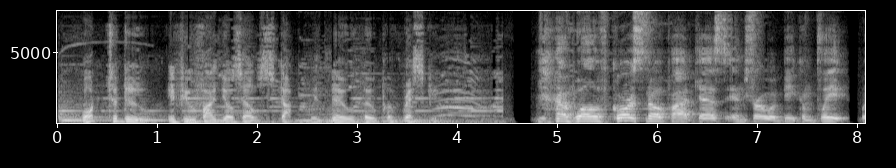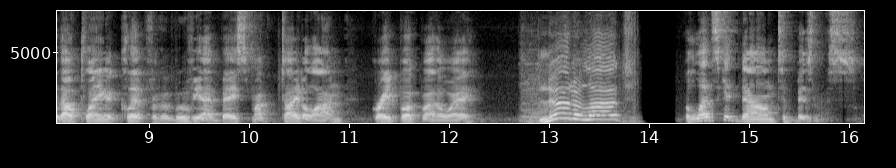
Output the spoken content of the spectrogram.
what to do if you find yourself stuck with no hope of rescue? well, of course, no podcast intro would be complete without playing a clip from the movie I based my title on. Great book, by the way. Nerd alert! But let's get down to business.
